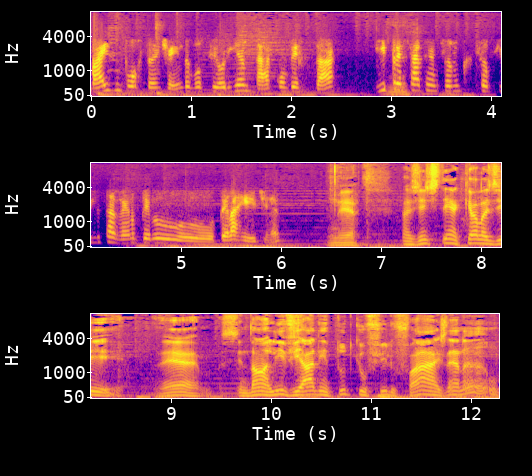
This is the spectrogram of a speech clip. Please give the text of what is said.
mais importante ainda você orientar, conversar e prestar atenção no que seu filho está vendo pelo, pela rede, né? É. A gente tem aquela de, né, assim, dar uma aliviada em tudo que o filho faz, né? Não,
